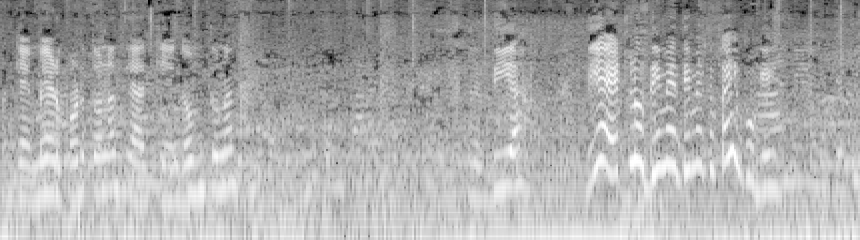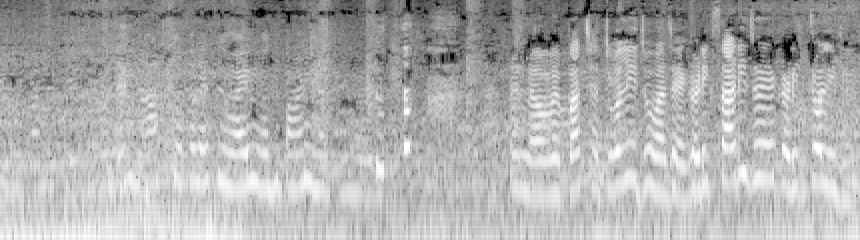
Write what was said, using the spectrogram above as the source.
પણ ક્યાંય મેળ પડતો નથી આજ ક્યાંય ગમતું નથી. દિયા દિયા એટલું ધીમે ધીમે તું કઈ ભૂગી? નાસ્તો કરે છે હું આવી હજી પાણી નથી હવે પાછા ચોલી જોવા જાય. ઘડીક સાડી જોઈએ ઘડીક ચોલી જોઈએ.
